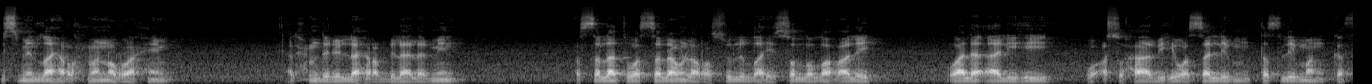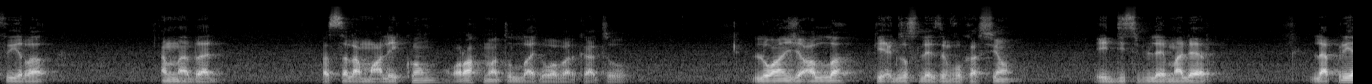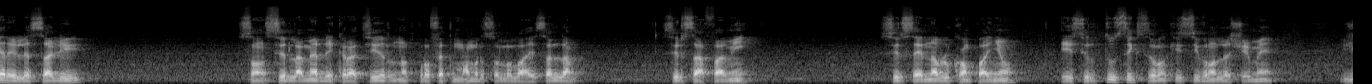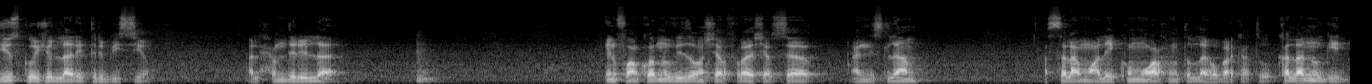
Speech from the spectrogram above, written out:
بسم الله الرحمن الرحيم. الحمد لله رب العالمين. الصلاة والسلام على رسول الله صلى الله عليه وعلى آله وأصحابه وسلم تسليما كثيرا. أما بعد السلام عليكم ورحمة الله وبركاته. Louange à Allah qui exauce les invocations et dissipe les malheurs. La prière et le salut sont sur la mère des créatures, notre prophète Mohammed sur sa famille, sur ses nobles compagnons et sur tous ceux qui suivront le chemin jusqu'au jour de la rétribution. Alhamdulillah. Une fois encore, nous visons, chers frères, chers sœurs en islam, Assalamu alaikum wa rahmatullahi wa barakatuh. Qu'Allah nous guide,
